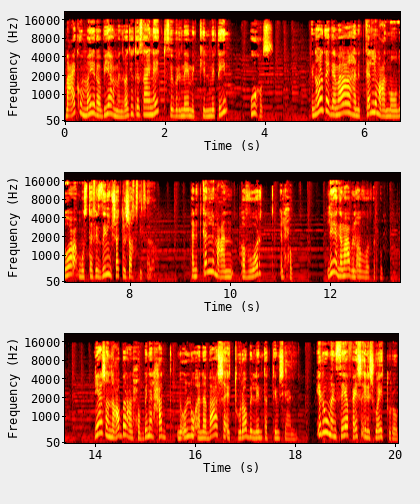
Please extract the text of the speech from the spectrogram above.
معاكم مي ربيع من راديو تسعينات في برنامج كلمتين وهس النهاردة يا جماعة هنتكلم عن موضوع مستفزني بشكل شخصي صراحة هنتكلم عن أفورة الحب. ليه يا جماعة بنأفور في الحب؟ ليه عشان نعبر عن حبنا لحد نقول له أنا بعشق التراب اللي أنت بتمشي عليه؟ إيه الرومانسية في عشق لشوية تراب؟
